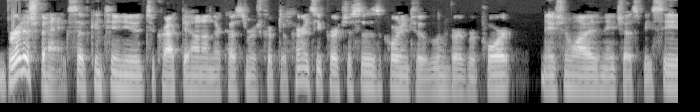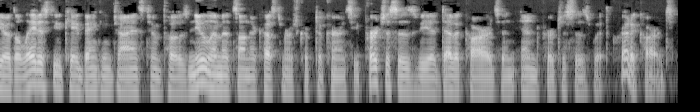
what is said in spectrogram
British banks have continued to crack down on their customers' cryptocurrency purchases, according to a Bloomberg report. Nationwide and HSBC are the latest UK banking giants to impose new limits on their customers' cryptocurrency purchases via debit cards and end purchases with credit cards.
